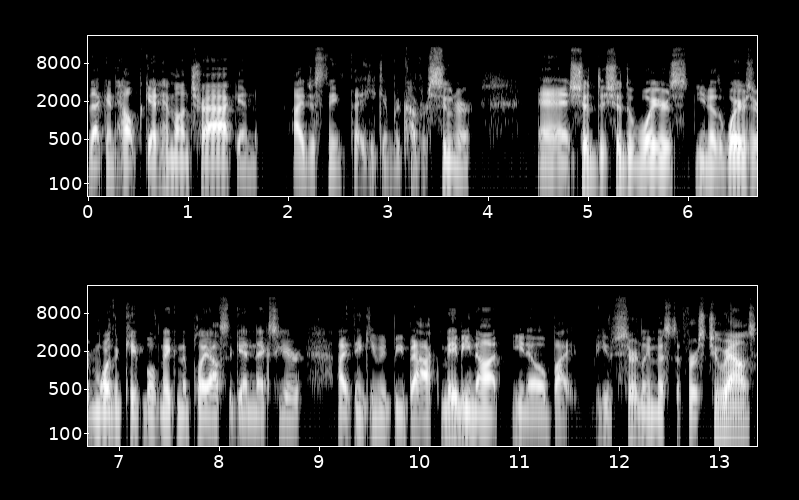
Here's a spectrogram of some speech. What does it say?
that can help get him on track. And I just think that he can recover sooner. And should the, should the Warriors, you know, the Warriors are more than capable of making the playoffs again next year. I think he would be back. Maybe not, you know, by he certainly missed the first two rounds.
